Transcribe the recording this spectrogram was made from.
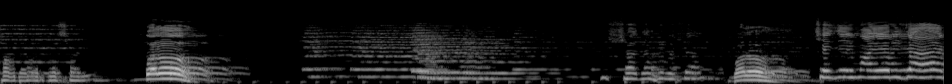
সৌদাগর মশাই বলো। সদাগর বলো। সে যে মায়ের জান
